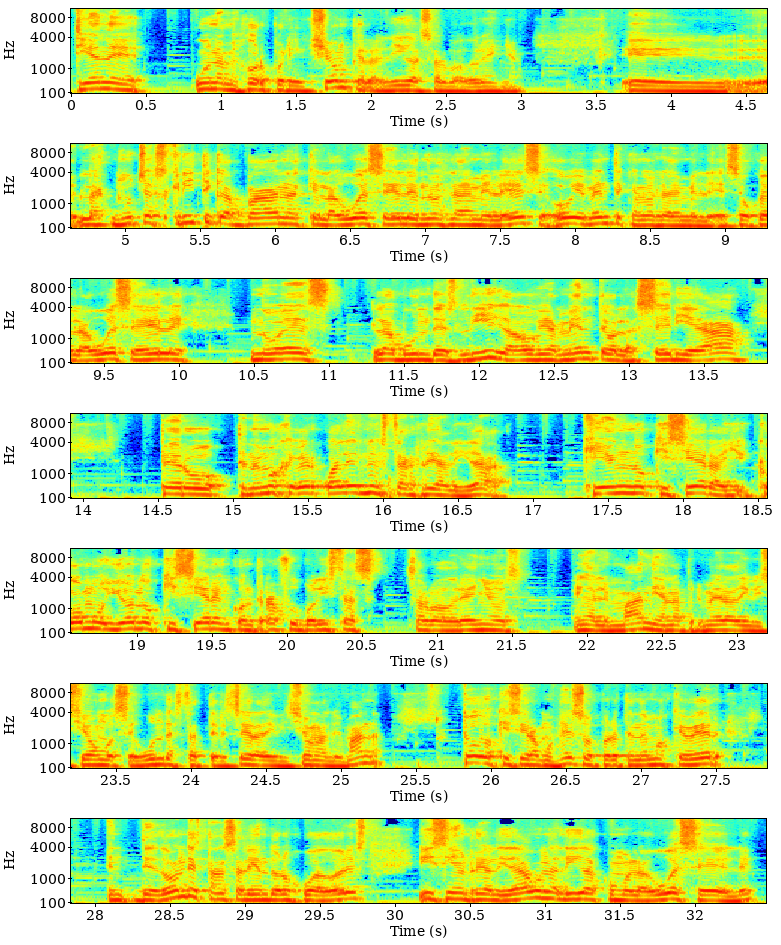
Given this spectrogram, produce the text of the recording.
tiene una mejor proyección que la liga salvadoreña. Eh, las, muchas críticas van a que la USL no es la MLS, obviamente que no es la MLS, o que la USL no es la Bundesliga, obviamente, o la Serie A, pero tenemos que ver cuál es nuestra realidad. ¿Quién no quisiera, cómo yo no quisiera encontrar futbolistas salvadoreños en Alemania, en la primera división o segunda hasta tercera división alemana? Todos quisiéramos eso, pero tenemos que ver de dónde están saliendo los jugadores y si en realidad una liga como la USL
